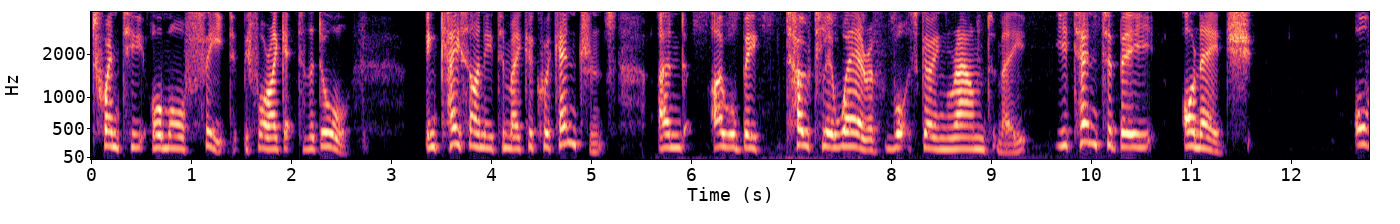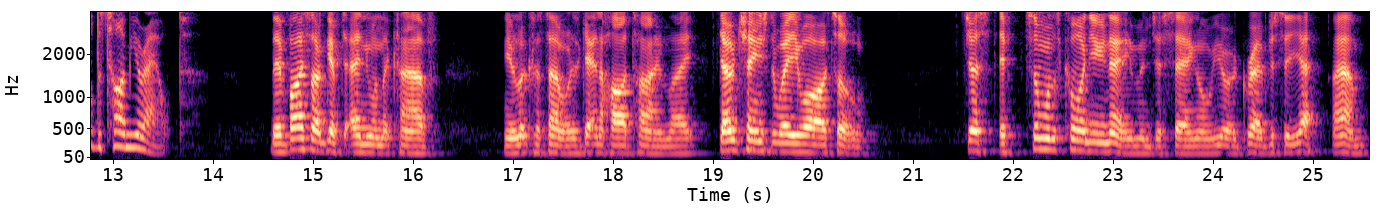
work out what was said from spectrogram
20 or more feet before I get to the door in case I need to make a quick entrance and I will be totally aware of what's going round me. You tend to be on edge all the time you're out. The advice I would give to anyone that kind of you know looks at someone is getting a hard time, like don't change the way you are at all. Just if someone's calling you a name and just saying, "Oh, you're a greb," just say, "Yeah, I am."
